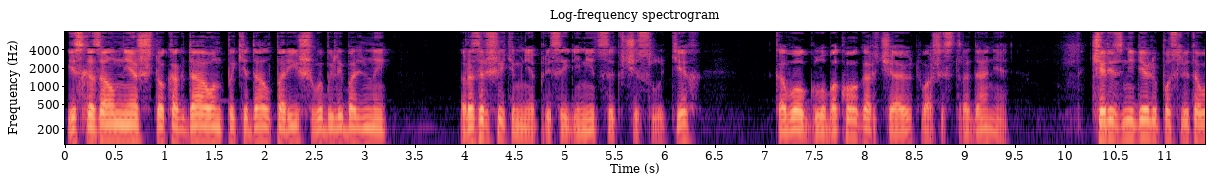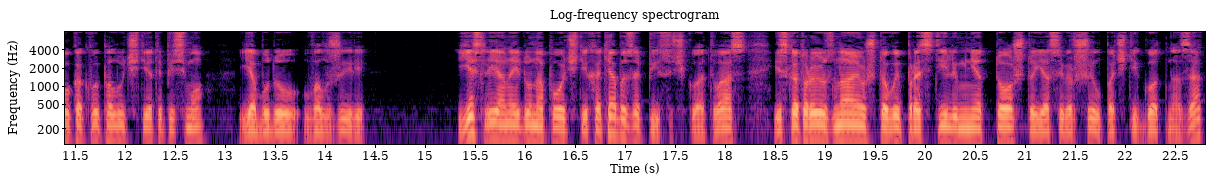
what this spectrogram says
и сказал мне, что когда он покидал Париж, вы были больны. Разрешите мне присоединиться к числу тех, кого глубоко огорчают ваши страдания. Через неделю после того, как вы получите это письмо, я буду в Алжире. Если я найду на почте хотя бы записочку от вас, из которой узнаю, что вы простили мне то, что я совершил почти год назад,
